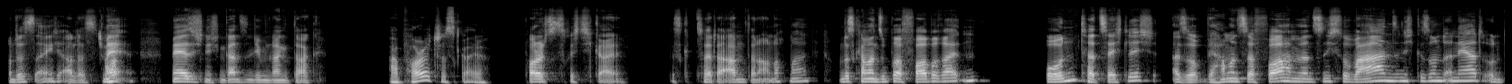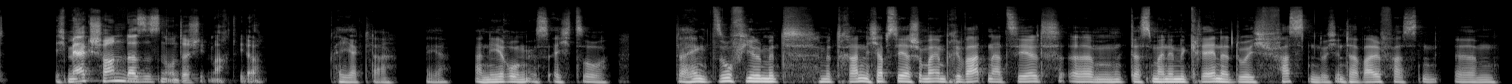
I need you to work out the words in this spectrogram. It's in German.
Und das ist eigentlich alles. Mehr, ah. mehr esse ich nicht, den ganzen lieben langen Tag. Ah, Porridge ist geil. Porridge ist richtig geil. Das gibt es heute Abend dann auch nochmal. Und das kann man super vorbereiten. Und tatsächlich, also wir haben uns davor, haben wir uns nicht so wahnsinnig gesund ernährt und ich merke schon, dass es einen Unterschied macht wieder. Ja, klar. Ja. Ernährung ist echt so. Da hängt so viel mit, mit dran. Ich habe es dir ja schon mal im Privaten erzählt, ähm, dass meine Migräne durch Fasten, durch Intervallfasten ähm,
